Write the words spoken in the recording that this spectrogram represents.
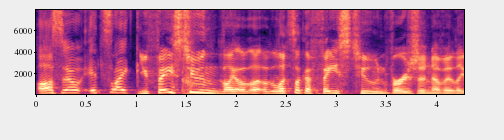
Also, it's like You Facetune like it looks like a Facetune version of it. Like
